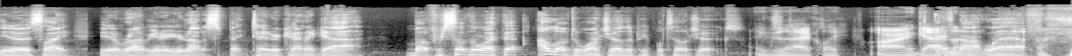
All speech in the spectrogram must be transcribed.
you know, it's like, you know, Rob, you know, you're not a spectator kind of guy, but for something like that, I love to watch other people tell jokes Exactly. All right, guys. and not laugh.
